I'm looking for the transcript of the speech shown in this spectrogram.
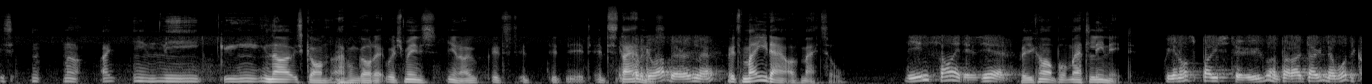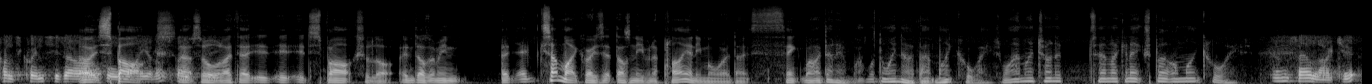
it's, it's no, I, no, it's gone. I haven't got it. Which means you know, it's it it, it, it to stands. go up there, isn't it? It's made out of metal, The inside is, yeah. but you can't put metal in it. Well, you're not supposed to, but I don't know what the consequences are. Oh, it or why you're not sparks. That's to. all. I th- it, it, it sparks a lot. It doesn't mean. uh, uh, Some microwaves that doesn't even apply anymore. I don't think. Well, I don't know. What do I know about microwaves? Why am I trying to sound like an expert on microwaves? Doesn't sound like it.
